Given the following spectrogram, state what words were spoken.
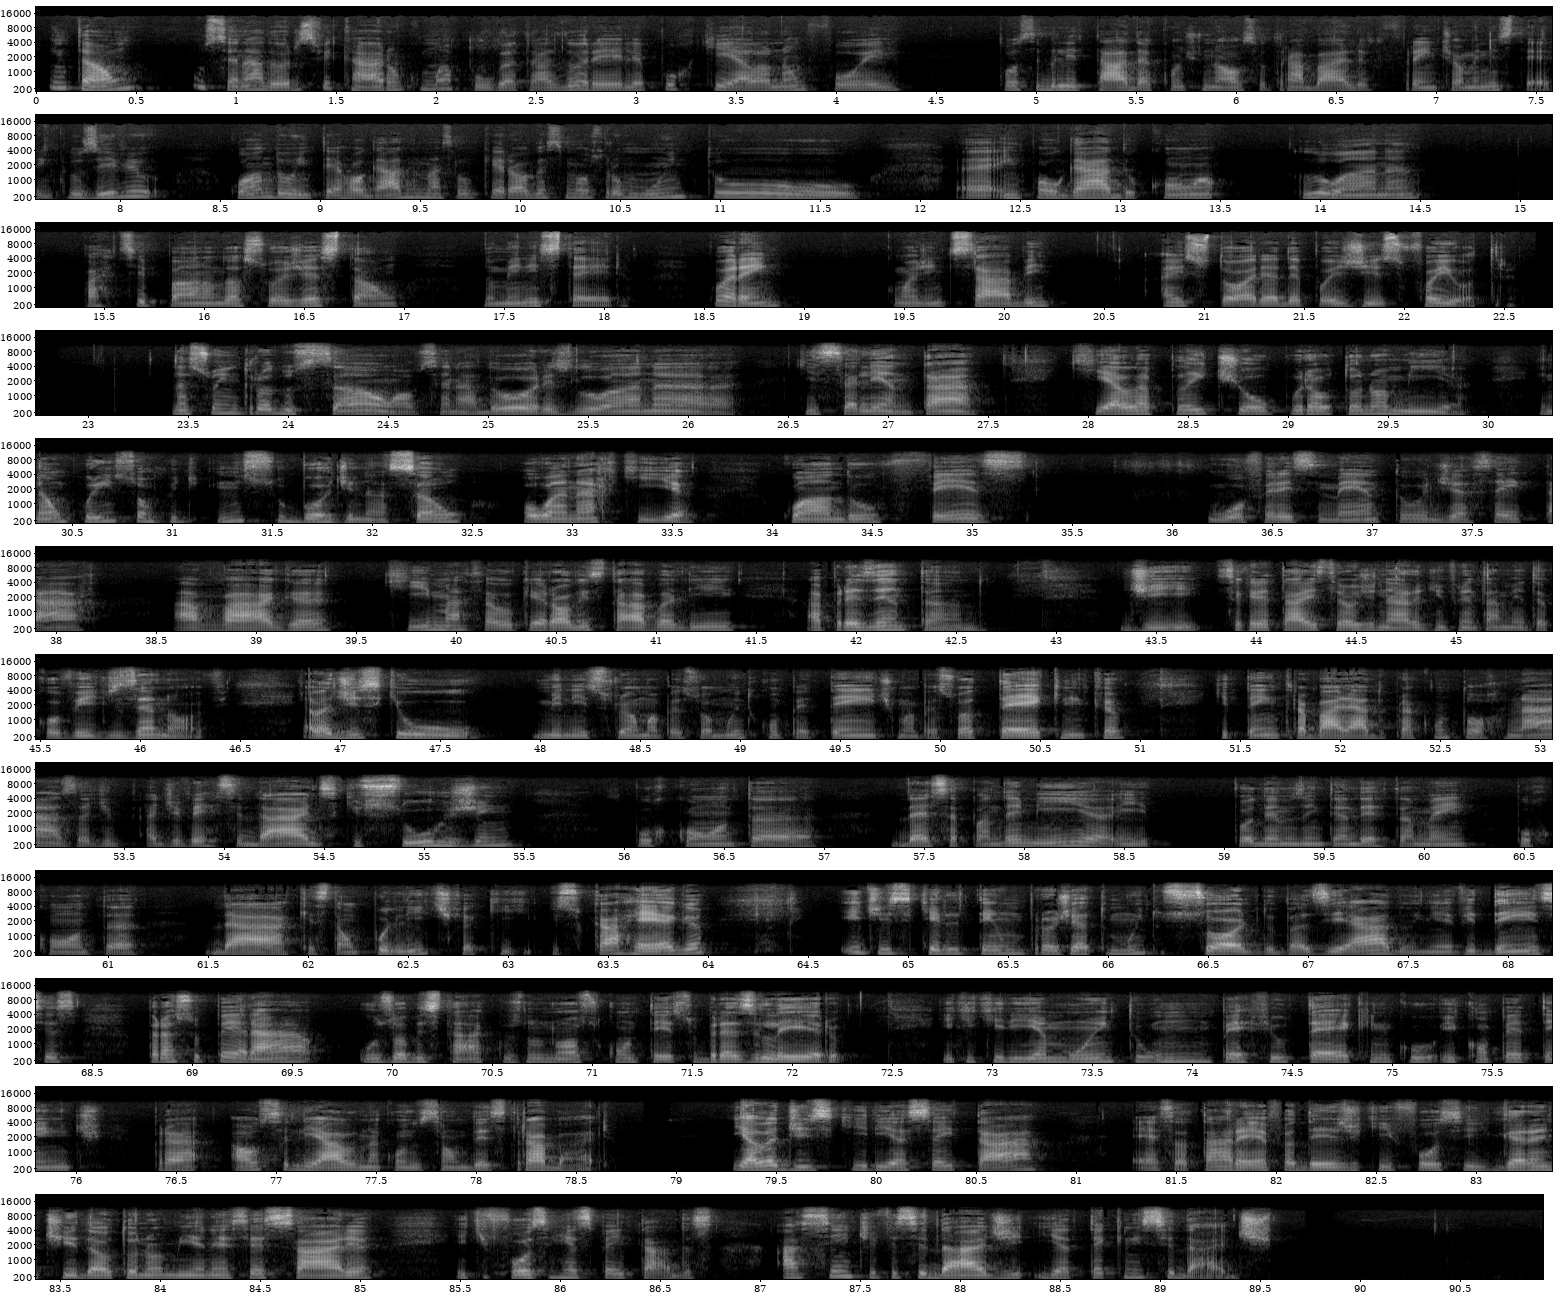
Então, os senadores ficaram com uma pulga atrás da orelha porque ela não foi possibilitada a continuar o seu trabalho frente ao Ministério. Inclusive, quando interrogado, Marcelo Queiroga se mostrou muito é, empolgado com Luana participando da sua gestão no ministério. Porém, como a gente sabe, a história depois disso foi outra. Na sua introdução aos senadores, Luana quis salientar que ela pleiteou por autonomia e não por insubordinação ou anarquia, quando fez o oferecimento de aceitar a vaga que Marcelo Queiroga estava ali apresentando de secretária extraordinária de enfrentamento à Covid-19. Ela disse que o ministro é uma pessoa muito competente, uma pessoa técnica, que tem trabalhado para contornar as adversidades que surgem por conta dessa pandemia e podemos entender também por conta da questão política que isso carrega, e disse que ele tem um projeto muito sólido, baseado em evidências, para superar os obstáculos no nosso contexto brasileiro e que queria muito um perfil técnico e competente para auxiliá-lo na condução desse trabalho. E ela disse que iria aceitar essa tarefa desde que fosse garantida a autonomia necessária e que fossem respeitadas a cientificidade e a tecnicidade.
